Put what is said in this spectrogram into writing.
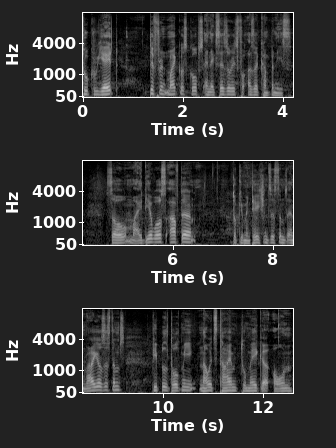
to create different microscopes and accessories for other companies. So my idea was after documentation systems and vario systems, people told me now it's time to make a own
